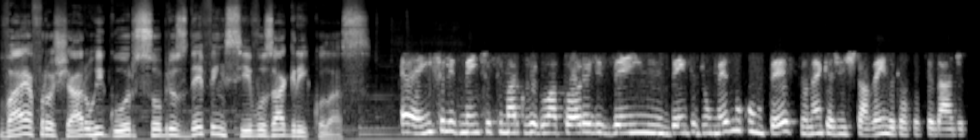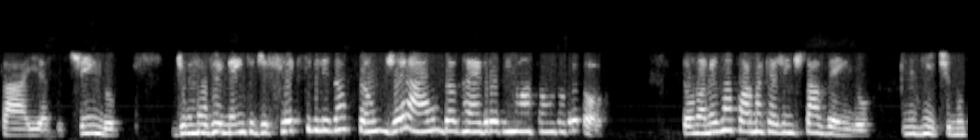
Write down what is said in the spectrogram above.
vai afrouxar o rigor sobre os defensivos agrícolas. É, infelizmente esse marco regulatório ele vem dentro de um mesmo contexto, né, que a gente está vendo, que a sociedade está aí assistindo, de um movimento de flexibilização geral das regras em relação aos agrotóxicos. Então, da mesma forma que a gente está vendo um ritmo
